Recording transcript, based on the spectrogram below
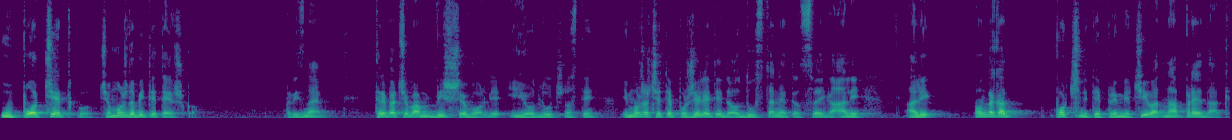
U početku će možda biti teško, priznajem. Treba će vam više volje i odlučnosti i možda ćete poželjeti da odustanete od svega, ali, ali onda kad počnete primjećivati napredak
